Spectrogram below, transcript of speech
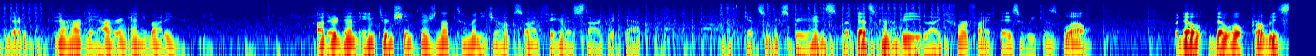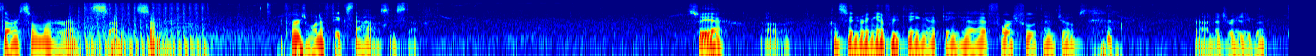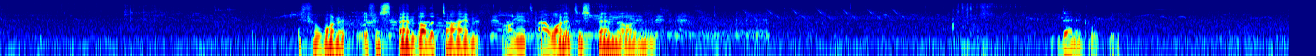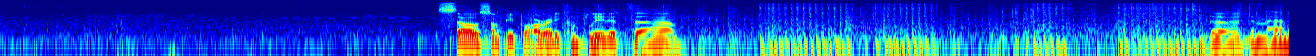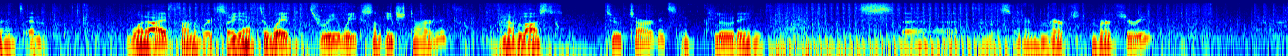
they're they're hardly hiring anybody other than internship, there's not too many jobs, so I figured I'd start with that. Get some experience, but that's gonna be like four or five days a week as well. But they'll, they will probably start somewhere around the sun, summer. First want to fix the house and stuff. So yeah, uh, considering everything, I think I have four full-time jobs. no, not really, but if I wanted, if I spend all the time on it, I wanted to spend all it, then it would be. So some people already completed uh, the the manhunt, and what I found weird. So you have to wait three weeks on each target, and at last two targets, including uh, that, Merc- Mercury.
